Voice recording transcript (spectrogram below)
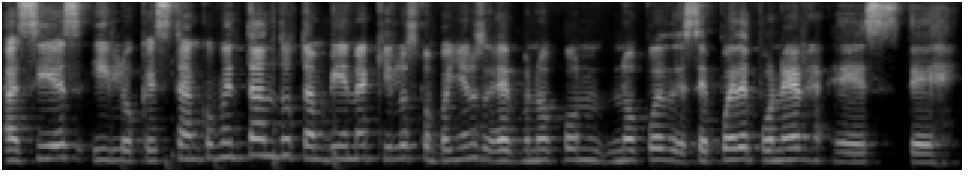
Así es, y lo que están comentando también aquí los compañeros, eh, no, no puede, se puede poner, este,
